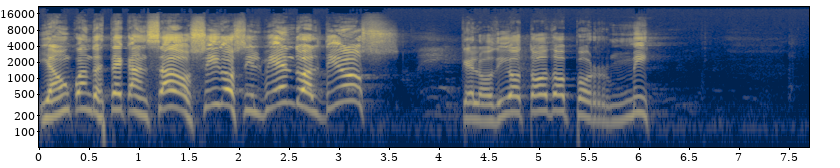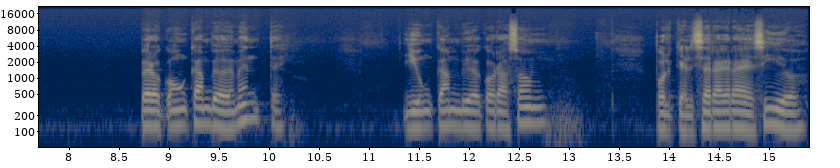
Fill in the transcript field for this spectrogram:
Y aun cuando esté cansado, sigo sirviendo al Dios que lo dio todo por mí. Pero con un cambio de mente y un cambio de corazón, porque el ser agradecido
